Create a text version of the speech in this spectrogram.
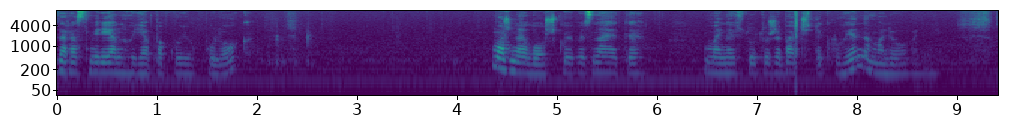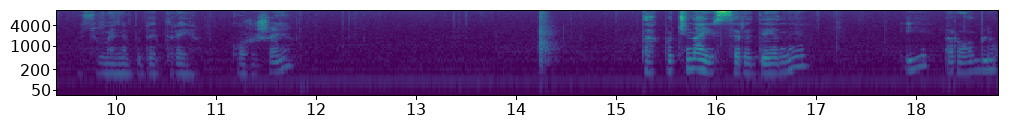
Зараз мірянгу я пакую в кульок. Можна ложкою, ви знаєте, у мене ось тут уже, бачите, круги намальовані. Ось у мене буде три коржи. Так, починаю з середини і роблю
